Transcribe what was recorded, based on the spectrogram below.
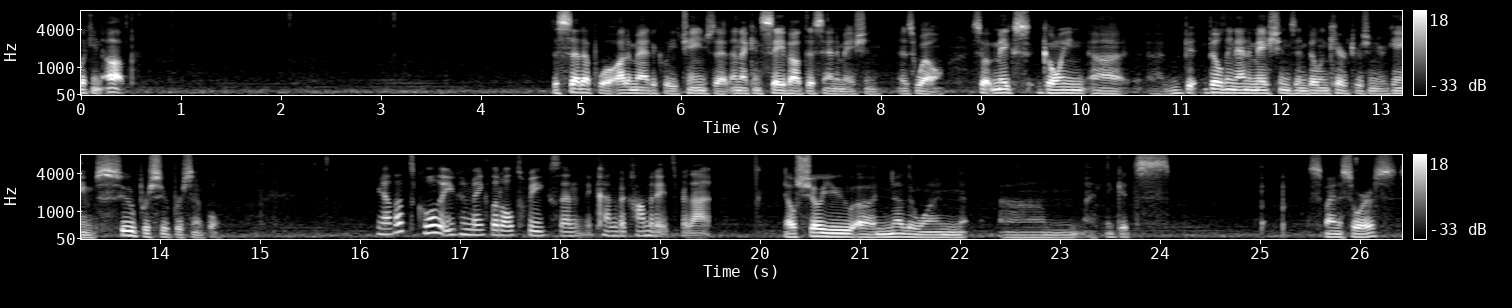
looking up, the setup will automatically change that, and I can save out this animation as well. So it makes going, uh, building animations and building characters in your game super, super simple. Yeah, that's cool that you can make little tweaks and it kind of accommodates for that. I'll show you another one. Um, I think it's Spinosaurus.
